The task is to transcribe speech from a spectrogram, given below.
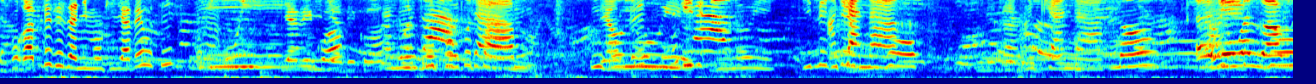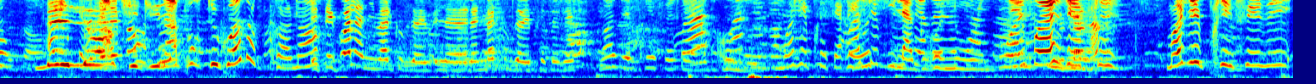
Vous vous rappelez des animaux qu'il y avait aussi Oui. Il y avait quoi Un hippopotame. Et ensuite. Un canard. Un canard. Non. Mais non, tu dis n'importe quoi dans ce canard. Et c'est quoi l'animal que vous avez l'animal que vous avez préféré? Moi j'ai préféré la grenouille. Moi j'ai préféré aussi la grenouille. Et moi j'ai pré- moi j'ai préféré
